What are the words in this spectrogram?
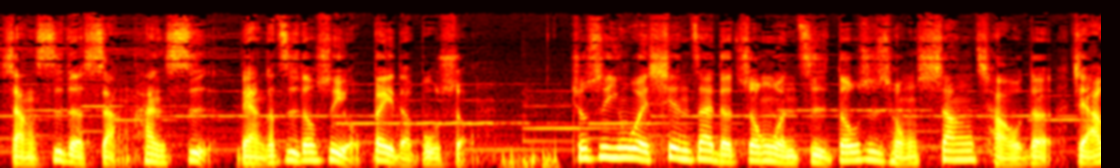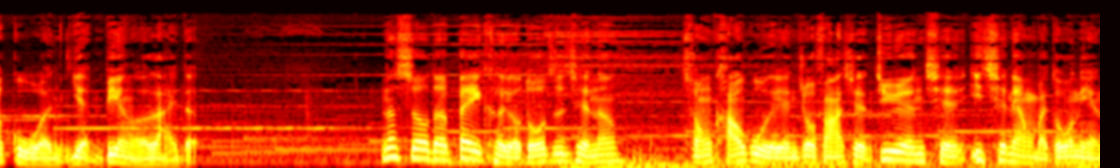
赏赐的赏和赐两个字都是有贝的部首，就是因为现在的中文字都是从商朝的甲骨文演变而来的。那时候的贝壳有多值钱呢？从考古的研究发现，公元前一千两百多年，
